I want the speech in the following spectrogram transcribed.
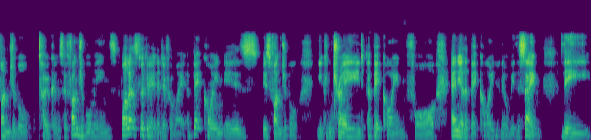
fungible token. So, fungible means, well, let's look at it in a different way. A Bitcoin is is fungible. You can trade a Bitcoin for any other Bitcoin and it will be the same. The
